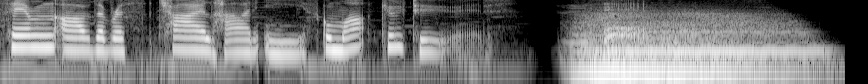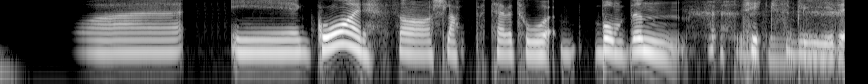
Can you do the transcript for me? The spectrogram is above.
Margaret's Hymn av Deborah's Child her i Skumma kultur. Og eh, i går så slapp TV 2 bomben. Tix blir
